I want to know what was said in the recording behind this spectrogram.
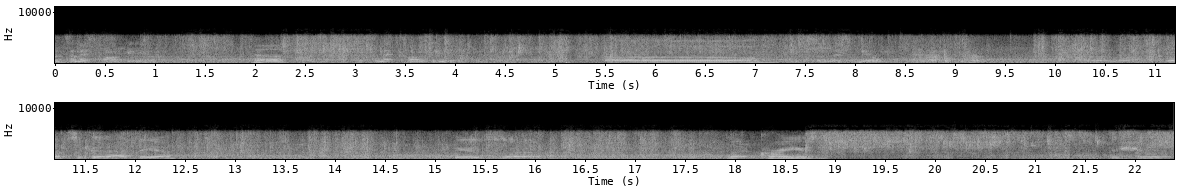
Put some of that pumpkin in. Huh? Put some of that pumpkin in. Um, Some of this milk. uh, that's a good idea. Is uh, that cream for sure.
